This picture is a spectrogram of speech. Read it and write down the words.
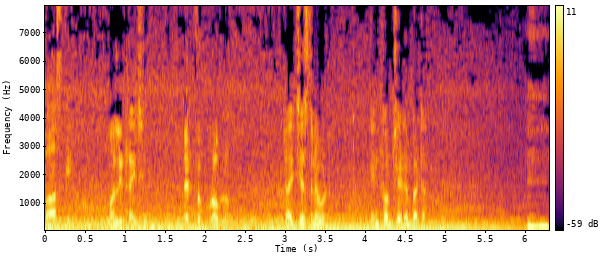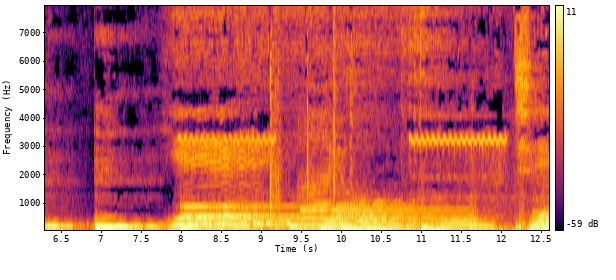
బాస్కి మళ్ళీ ట్రై చేయి. నెట్వర్క్ ప్రాబ్లం ట్రై చేస్తూనే ఉండు. ఇన్ఫార్మ్ చేయడం better chief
